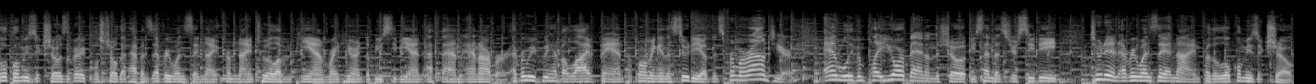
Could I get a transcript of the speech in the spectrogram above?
The local music show is a very cool show that happens every Wednesday night from 9 to 11 p.m. right here on WCBN FM Ann Arbor. Every week we have a live band performing in the studio that's from around here. And we'll even play your band on the show if you send us your CD. Tune in every Wednesday at 9 for the local music show.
